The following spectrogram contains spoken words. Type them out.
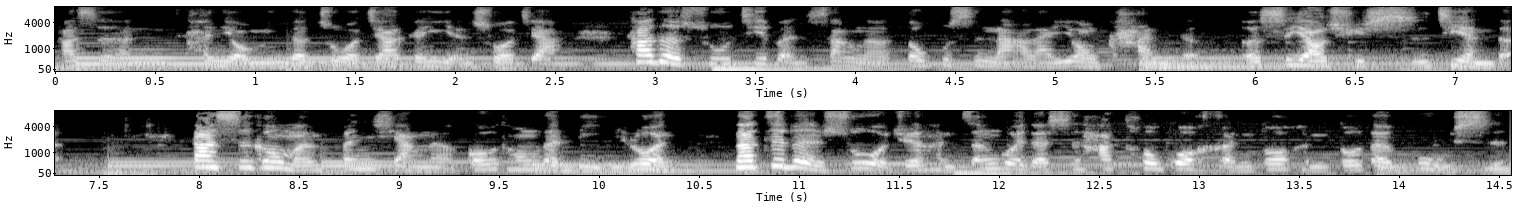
他是很很有名的作家跟演说家，他的书基本上呢都不是拿来用看的，而是要去实践的。大师跟我们分享了沟通的理论。那这本书我觉得很珍贵的是，他透过很多很多的故事，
